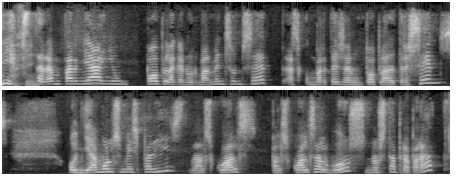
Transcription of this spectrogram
i sí. estaran per allà, i un poble que normalment són set es converteix en un poble de 300, on hi ha molts més perills dels quals, pels quals el gos no està preparat,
